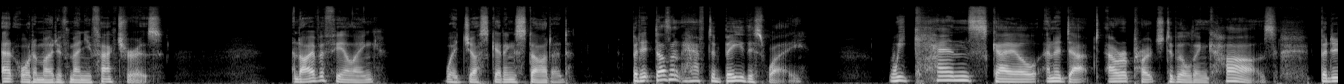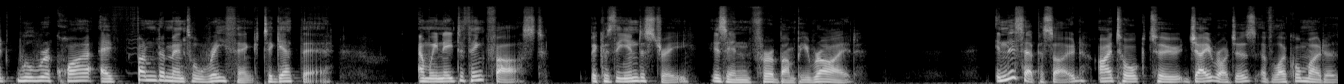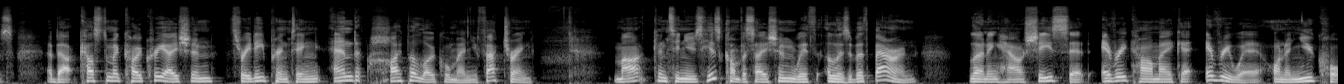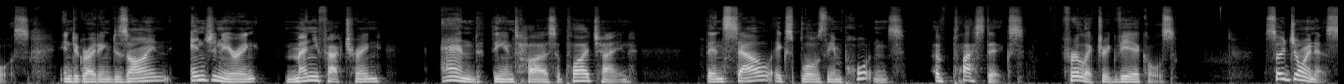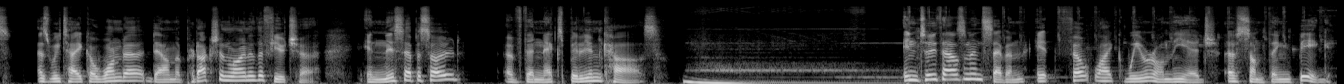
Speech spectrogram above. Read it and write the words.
at automotive manufacturers. And I have a feeling we're just getting started. But it doesn't have to be this way. We can scale and adapt our approach to building cars, but it will require a fundamental rethink to get there. And we need to think fast because the industry is in for a bumpy ride. In this episode, I talk to Jay Rogers of Local Motors about customer co creation, 3D printing, and hyperlocal manufacturing. Mark continues his conversation with Elizabeth Baron, learning how she's set every carmaker everywhere on a new course, integrating design, engineering, manufacturing, and the entire supply chain. Then Sal explores the importance of plastics for electric vehicles. So join us as we take a wander down the production line of the future in this episode of The Next Billion Cars. In 2007, it felt like we were on the edge of something big.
